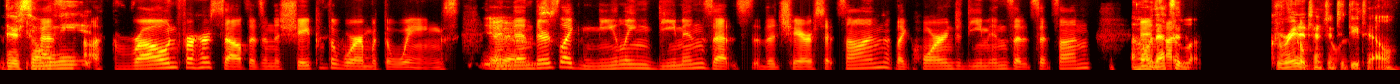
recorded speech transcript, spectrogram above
There's She so many. a throne for herself that's in the shape of the worm with the wings. and then there's like kneeling demons that the chair sits on, like horned demons that it sits on. Oh, and that's I a lo- great so attention to detail.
